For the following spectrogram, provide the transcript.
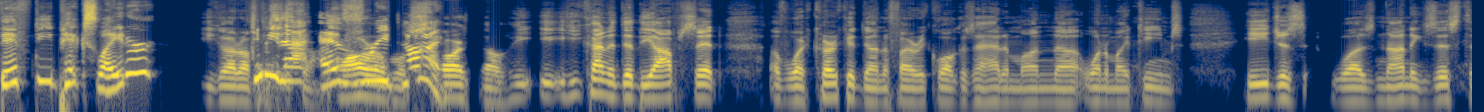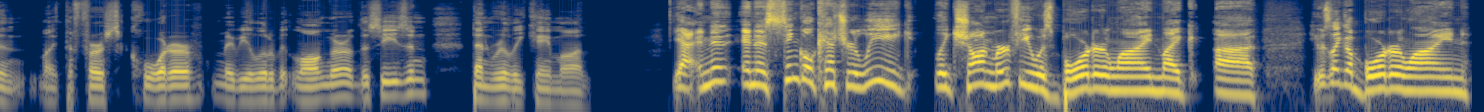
50 picks later. He got off. Give me that every time. Start, though he he, he kind of did the opposite of what Kirk had done, if I recall, because I had him on uh, one of my teams he just was non-existent like the first quarter, maybe a little bit longer of the season, then really came on. Yeah, and in, in, a single catcher league, like Sean Murphy was borderline, like uh, he was like a borderline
